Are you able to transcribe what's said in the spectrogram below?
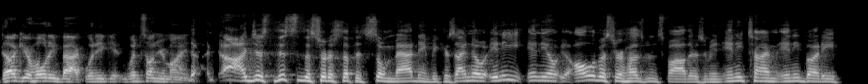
Doug, you're holding back. What do you get? What's on your mind? Uh, I just this is the sort of stuff that's so maddening because I know any, any you know all of us are husbands, fathers. I mean, anytime anybody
